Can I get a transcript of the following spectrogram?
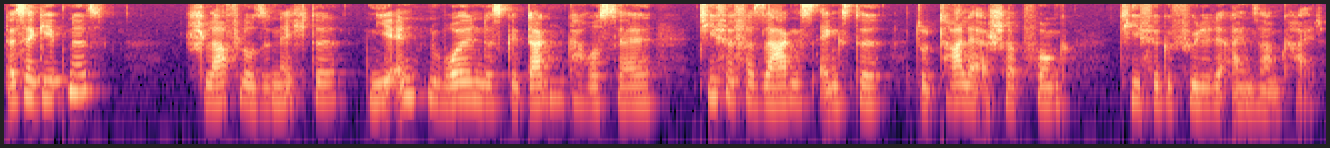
Das Ergebnis? Schlaflose Nächte, nie enden wollendes Gedankenkarussell, tiefe Versagensängste, totale Erschöpfung, tiefe Gefühle der Einsamkeit.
